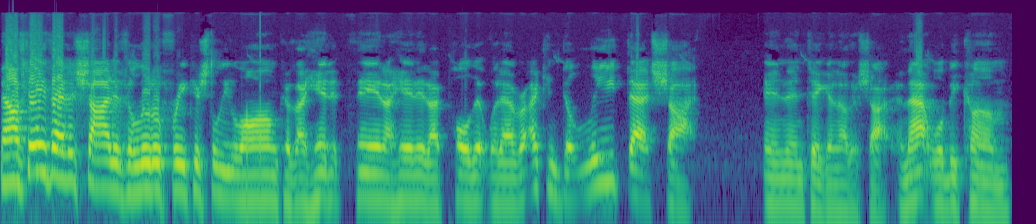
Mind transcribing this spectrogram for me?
Now, say that a shot is a little freakishly long because I hit it thin, I hit it, I pulled it, whatever, I can delete that shot and then take another shot. And that will become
